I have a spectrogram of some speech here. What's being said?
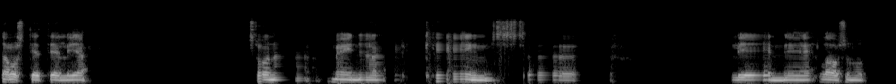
taloustieteilijä John Maynard Keynes lienee lausunut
